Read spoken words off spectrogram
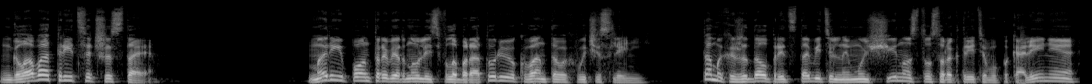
Глава 36. Мэри и Понтер вернулись в лабораторию квантовых вычислений. Там их ожидал представительный мужчина 143-го поколения,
